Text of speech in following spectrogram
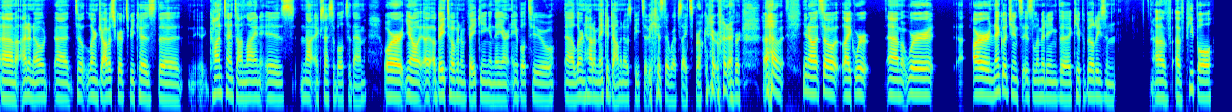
um, I don't know, uh, to learn JavaScript because the content online is not accessible to them, or you know, a, a Beethoven of baking, and they aren't able to uh, learn how to make a Domino's pizza because their website's broken or whatever. Um, you know, so like we're um, we're uh, our negligence is limiting the capabilities and of of people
